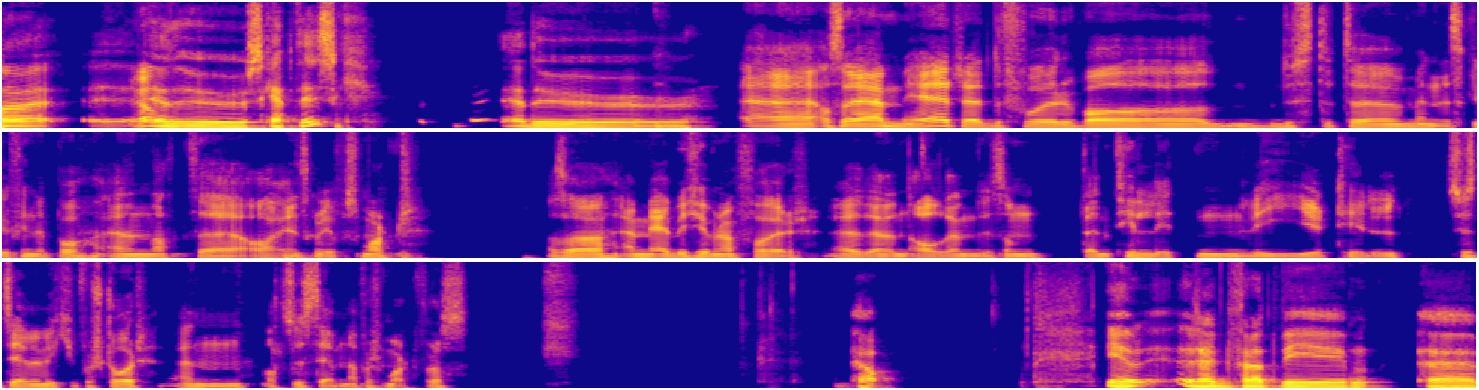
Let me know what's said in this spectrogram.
Men er Ja. du skeptisk? Er du Eh, altså, jeg er mer redd for hva dustete mennesker finner på, enn at eh, AI-en skal bli for smart. Altså, jeg er mer bekymra for eh, den, all den, liksom, den tilliten vi gir til systemet vi ikke forstår, enn at systemene er for smart for oss. Ja. Jeg er redd for at vi eh,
